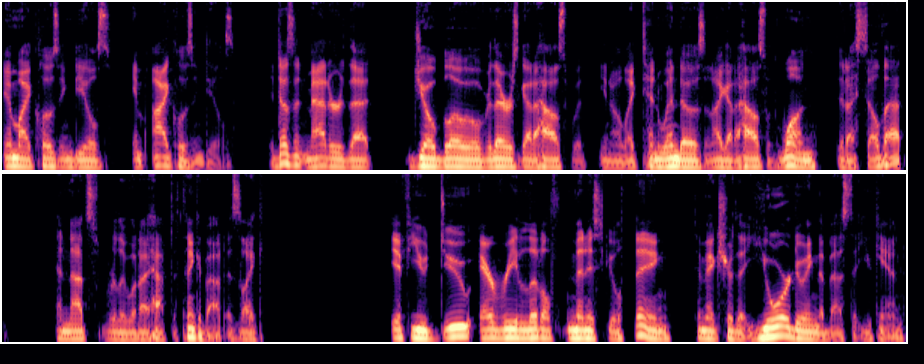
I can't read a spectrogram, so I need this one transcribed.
Am I closing deals? Am I closing deals? It doesn't matter that Joe Blow over there has got a house with, you know, like 10 windows and I got a house with one. Did I sell that? And that's really what I have to think about is like, if you do every little minuscule thing to make sure that you're doing the best that you can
